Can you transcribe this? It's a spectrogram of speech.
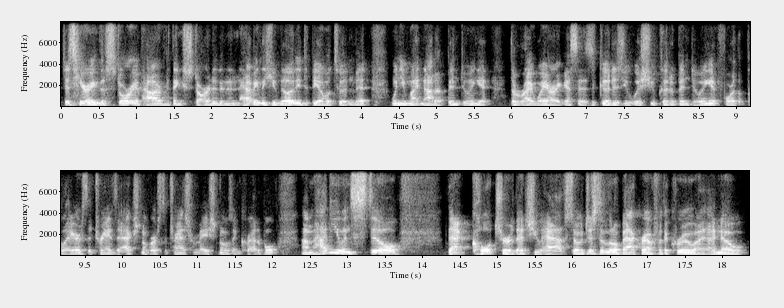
just hearing the story of how everything started and then having the humility to be able to admit when you might not have been doing it the right way, or I guess as good as you wish you could have been doing it for the players, the transactional versus the transformational is incredible. Um, how do you instill that culture that you have? So just a little background for the crew. I, I know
